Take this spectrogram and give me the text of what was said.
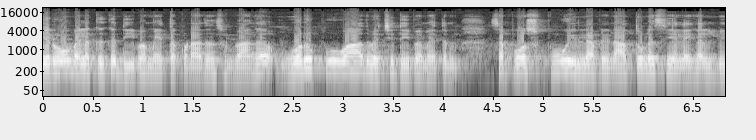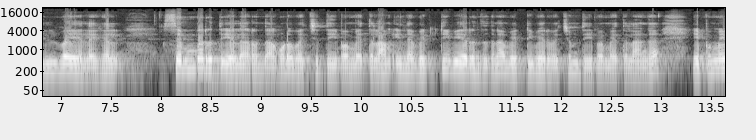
வெறும் விளக்குக்கு தீபம் ஏற்றக்கூடாதுன்னு சொல்லுவாங்க. ஒரு பூவாவது வச்சு தீபம் ஏற்றணும் சப்போஸ் பூ இல்லை அப்படின்னா துளசி இலைகள் வில்வ இலைகள் செம்பருத்தி இலை இருந்தால் கூட வச்சு தீபம் ஏற்றலாம் இல்லை வெட்டி வேர் இருந்ததுன்னா வெட்டி வேர் வச்சும் தீபம் ஏற்றலாங்க எப்பவுமே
